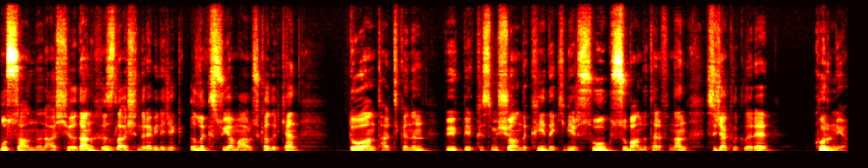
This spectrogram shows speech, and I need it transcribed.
buz sahanlığını aşağıdan hızla aşındırabilecek ılık suya maruz kalırken Doğu Antarktika'nın büyük bir kısmı şu anda kıyıdaki bir soğuk su bandı tarafından sıcaklıkları korunuyor.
